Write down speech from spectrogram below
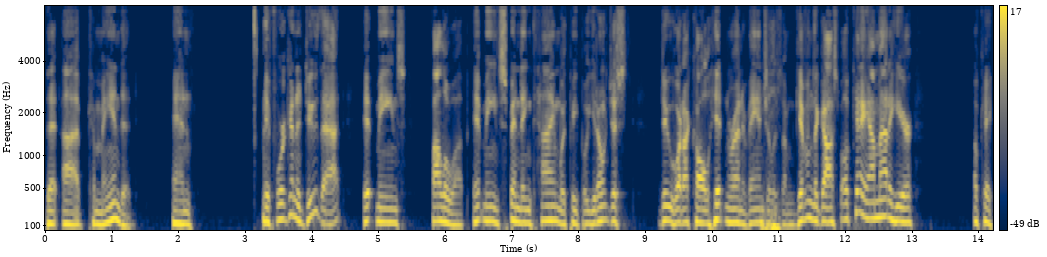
that I've commanded. And if we're going to do that, it means follow up. It means spending time with people. You don't just do what I call hit and run evangelism. Give them the gospel. Okay, I'm out of here. Okay,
